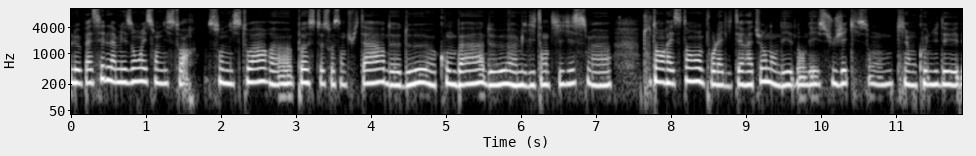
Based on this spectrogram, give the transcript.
le passé de la maison et son histoire. Son histoire euh, post-68 art, de, de, combat, de euh, militantisme, tout en restant pour la littérature dans des, dans des sujets qui, sont, qui ont connu des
